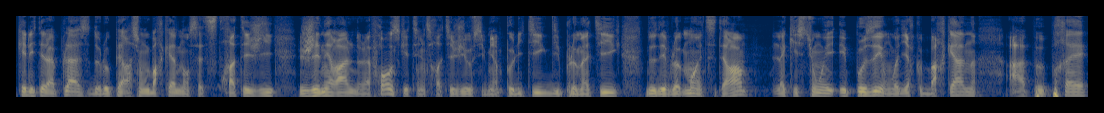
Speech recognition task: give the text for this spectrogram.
Quelle était la place de l'opération Barkhane dans cette stratégie générale de la France, qui était une stratégie aussi bien politique, diplomatique, de développement, etc la question est, posée. On va dire que Barkhane a à peu près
